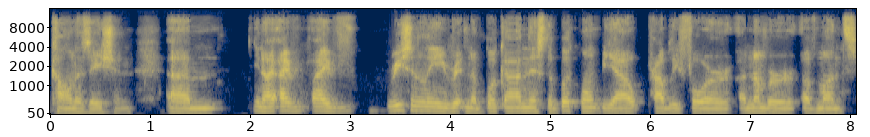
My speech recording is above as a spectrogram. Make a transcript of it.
colonization. Um, you know, I've I've recently written a book on this. The book won't be out probably for a number of months,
